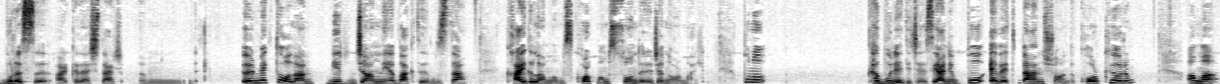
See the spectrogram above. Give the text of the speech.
burası arkadaşlar. Ölmekte olan bir canlıya baktığımızda kaygılanmamız, korkmamız son derece normal. Bunu kabul edeceğiz. Yani bu evet ben şu anda korkuyorum ama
